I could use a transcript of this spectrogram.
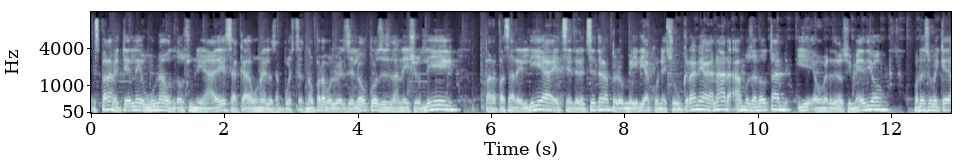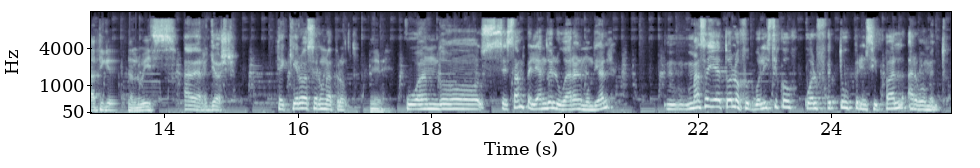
es para meterle una o dos unidades a cada una de las apuestas, no para volverse locos. Es la Nations League, para pasar el día, etcétera, etcétera. Pero me iría con eso. Ucrania a ganar, ambos anotan y over de dos y medio. Por eso me queda a ti, Luis. A ver, Josh, te quiero hacer una pregunta. Cuando se están peleando el lugar al mundial, más allá de todo lo futbolístico, ¿cuál fue tu principal argumento?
